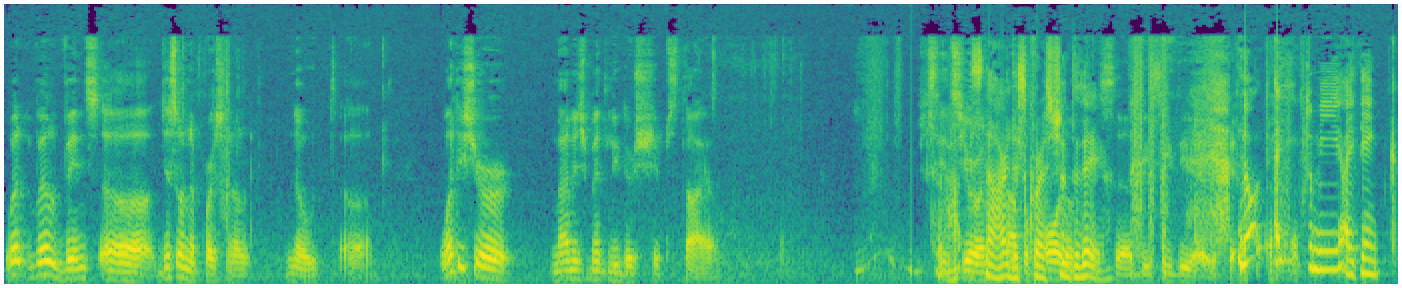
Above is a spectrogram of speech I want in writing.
Well, well, Vince. Uh, just on a personal note, uh, what is your management leadership style? Since It's the hardest question of today, This, uh, BCDA. No, I, to me, I think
